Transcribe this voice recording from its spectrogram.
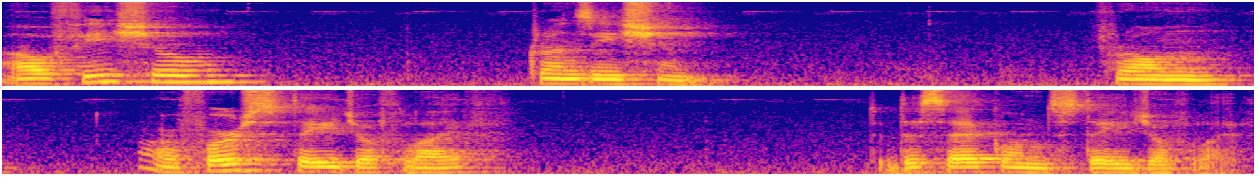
our official transition from our first stage of life to the second stage of life.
